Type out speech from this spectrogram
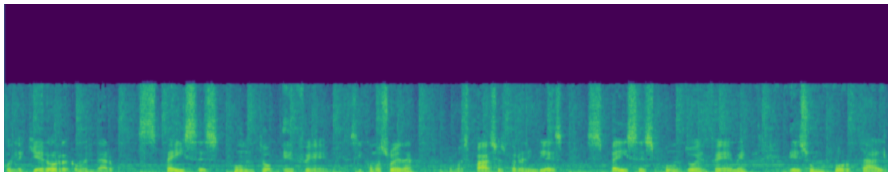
Pues le quiero recomendar spaces.fm. Así como suena, como espacios, pero en inglés, spaces.fm es un portal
